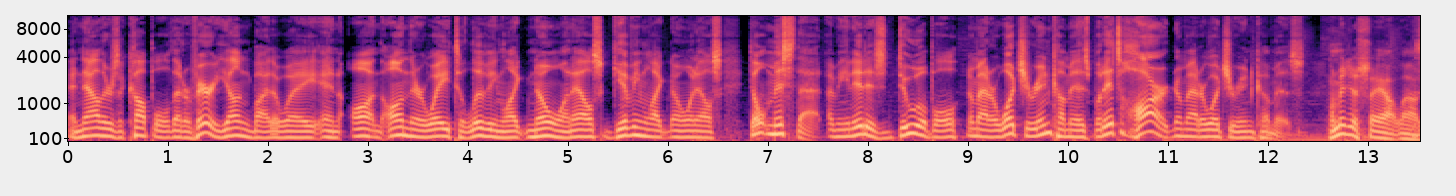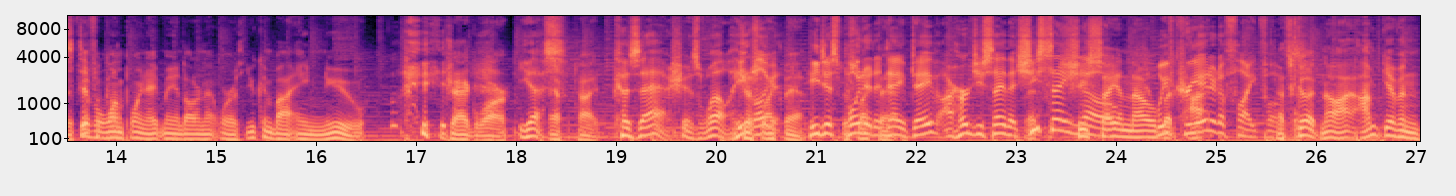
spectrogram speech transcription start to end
And now there's a couple that are very young, by the way, and on on their way to living like no one else, giving like no one else. Don't miss that. I mean, it is doable no matter what your income is, but it's hard no matter what your income is. Let me just say out loud: It's if you have a 1.8 million dollar net worth, you can buy a new Jaguar. Yes. F-Type. Kazash as well. He, Just like at- that. He just, Just pointed like at that. Dave. Dave, I heard you say that. She's saying she's no. saying no, We've created I- a fight, folks. That's good. No, I, I'm giving.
